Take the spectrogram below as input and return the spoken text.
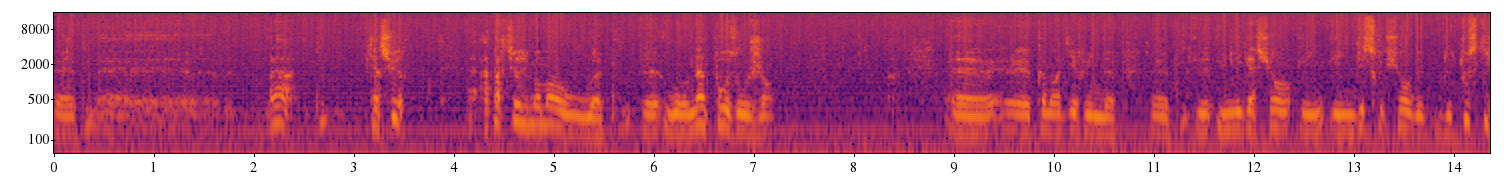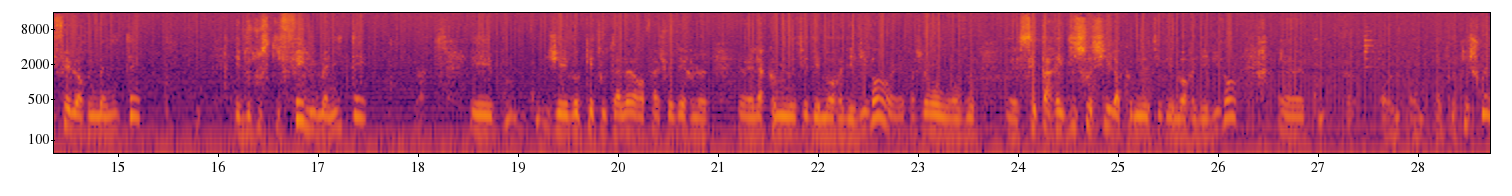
euh, euh, voilà, bien sûr, à partir du moment où, euh, on impose aux gens, comment dire, une, négation et une, destruction de, tout ce qui fait leur humanité, et de tout ce qui fait l'humanité, et j'ai évoqué tout à l'heure, enfin je veux dire, la communauté des morts et des vivants, et à partir du moment où on veut séparer, dissocier la communauté des morts et des vivants, on- on peut qu'échouer.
